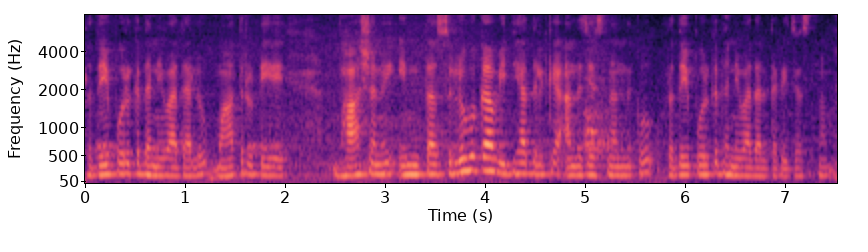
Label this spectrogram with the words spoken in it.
హృదయపూర్వక ధన్యవాదాలు. మాతృటి భాషను ఇంత సులువుగా విద్యార్థులకి అందజేసినందుకు హృదయపూర్వక ధన్యవాదాలు తెలియజేస్తున్నాము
